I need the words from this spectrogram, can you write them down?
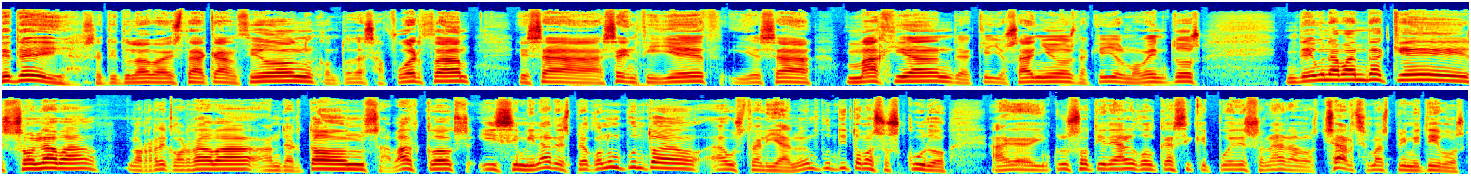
The Day se titulaba esta canción con toda esa fuerza, esa sencillez y esa magia de aquellos años, de aquellos momentos, de una banda que sonaba, nos recordaba Undertones, a Badcox y similares, pero con un punto australiano, un puntito más oscuro, ah, incluso tiene algo casi que puede sonar a los charts más primitivos.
